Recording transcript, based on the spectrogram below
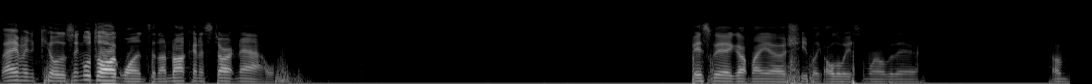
I haven't killed a single dog once, and I'm not gonna start now. Basically, I got my uh, sheep like all the way somewhere over there. I'm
